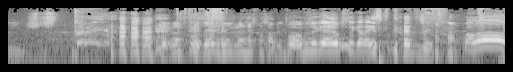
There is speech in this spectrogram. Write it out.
e. Grandes poderes e grande responsabilidade. Pô, eu pensei que era isso que tu ia dizer. Falou!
